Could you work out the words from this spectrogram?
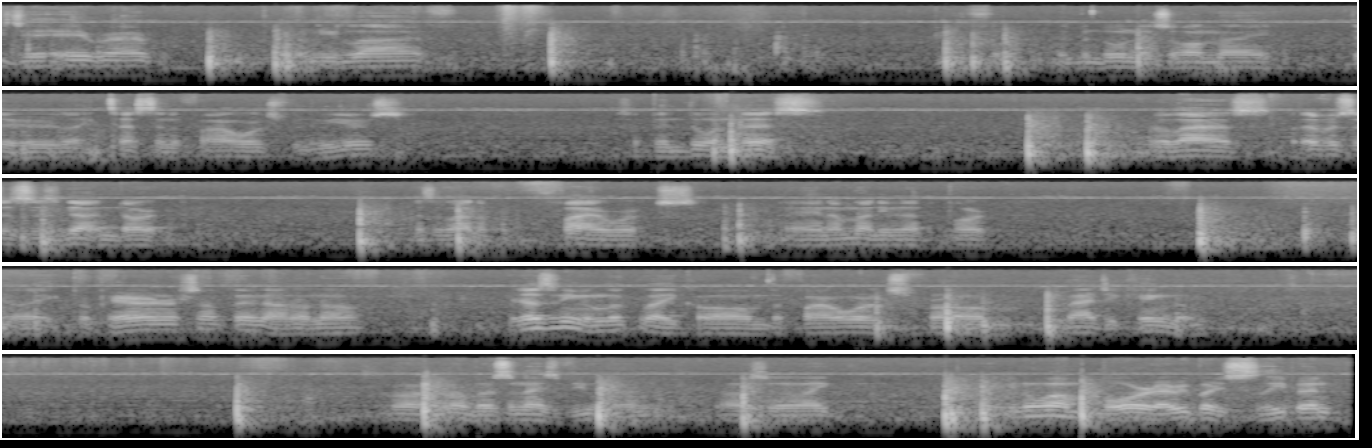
DJ Arab when you live. Beautiful. They've been doing this all night. They're like testing the fireworks for New Year's. So I've been doing this for the last ever since it's gotten dark. There's a lot of fireworks, and I'm not even at the park. Like preparing or something. I don't know. It doesn't even look like um the fireworks from Magic Kingdom. Oh, I don't know, but it's a nice view, man. I was gonna, like, you know what? I'm bored. Everybody's sleeping.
